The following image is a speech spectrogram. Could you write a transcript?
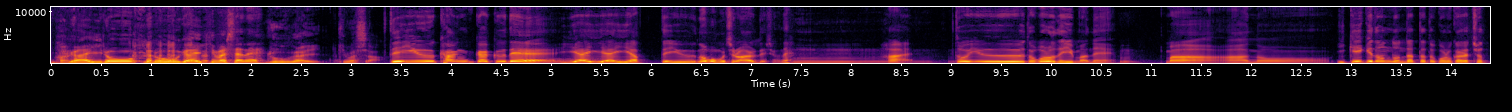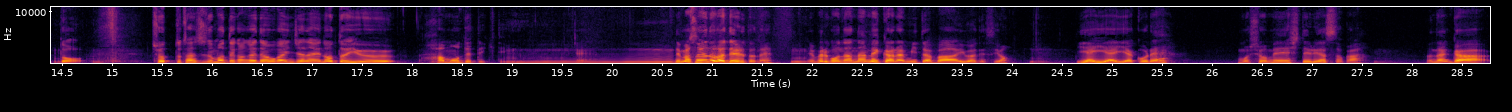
外労老害来ましたね。老害来ました。っていう感覚でいやいやいやっていうのももちろんあるでしょうね。はい。というところで今ね、うん、まああのイケイケどんどんだったところからちょっと、うん。うん、ちょっと立ち止まって考えた方がいいんじゃないのという派も出てきている、ね、でまあそういうのが出るとね、やっぱりこう斜めから見た場合はですよ、いやいやいやこれ？もう署名してるやつとか、なんか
